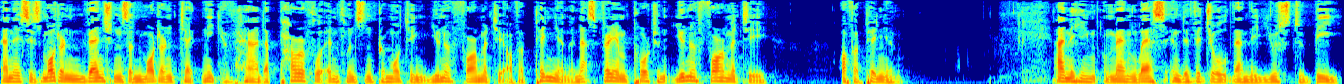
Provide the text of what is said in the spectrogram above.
And this is modern inventions and modern technique have had a powerful influence in promoting uniformity of opinion. And that's very important, uniformity of opinion. And making men less individual than they used to be.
